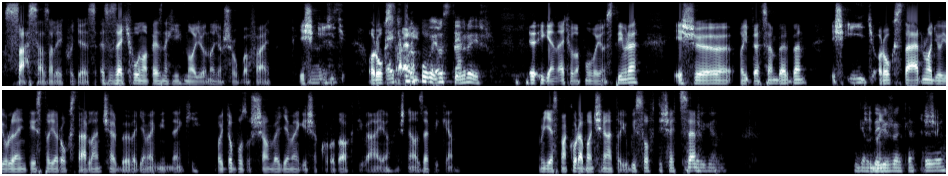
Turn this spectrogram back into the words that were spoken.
száz százalék, hogy ez, ez az egy hónap, ez nekik nagyon-nagyon sokba fájt. És ja, így a Rockstar... Egy hónap múlva jön Steamre is? Igen, egy hónap múlva jön Steamre, és vagy decemberben, és így a Rockstar nagyon jól elintézte, hogy a Rockstar Launcherből vegye meg mindenki. Vagy dobozosan vegye meg, és akkor oda aktiválja, és ne az Epicen. Ugye ezt már korábban csinálta a Ubisoft is egyszer. Igen. Igen, a Division 2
